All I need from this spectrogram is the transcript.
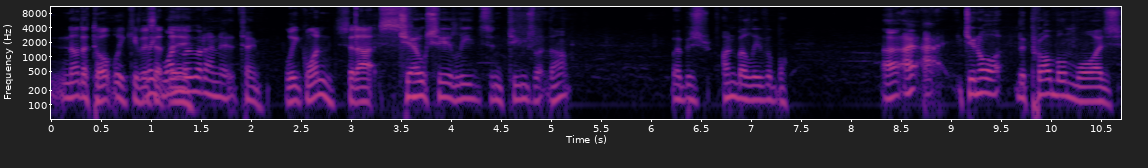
not the top league. Was League it One the we were in at the time. League One? So that's Chelsea, Leeds, and teams like that. It was unbelievable. Uh, I, I, do you know the problem was?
